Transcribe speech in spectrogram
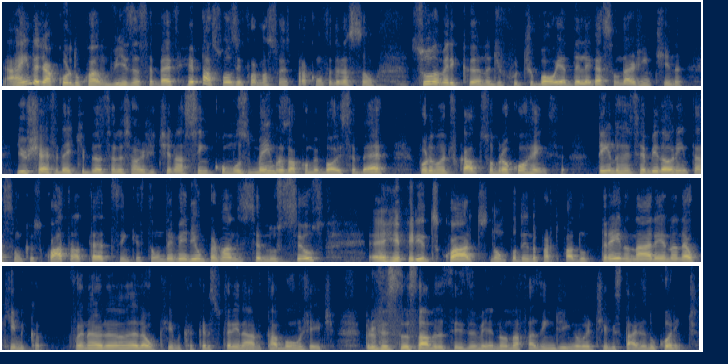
Ainda de acordo com a Anvisa, a CBF repassou as informações para a Confederação Sul-Americana de Futebol e a delegação da Argentina. E o chefe da equipe da seleção argentina, assim como os membros da Comebol e CBF, foram notificados sobre a ocorrência, tendo recebido a orientação que os quatro atletas em questão deveriam permanecer nos seus é, referidos quartos, não podendo participar do treino na Arena Neoquímica. Foi na Arena Neoquímica que eles treinaram, tá bom, gente? Previsto sábado às seis e meia, não na Fazendinha, o antigo estádio do Corinthians.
